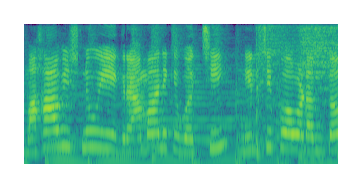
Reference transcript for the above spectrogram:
మహావిష్ణువు ఈ గ్రామానికి వచ్చి నిలిచిపోవడంతో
